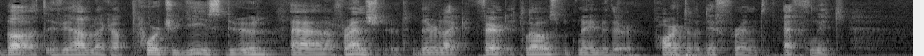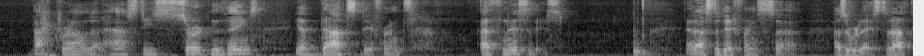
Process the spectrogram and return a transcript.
But if you have like a Portuguese dude and a French dude, they're like fairly close, but maybe they're part of a different ethnic background that has these certain things. Yeah, that's different ethnicities. And that's the difference uh, as it relates to that.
